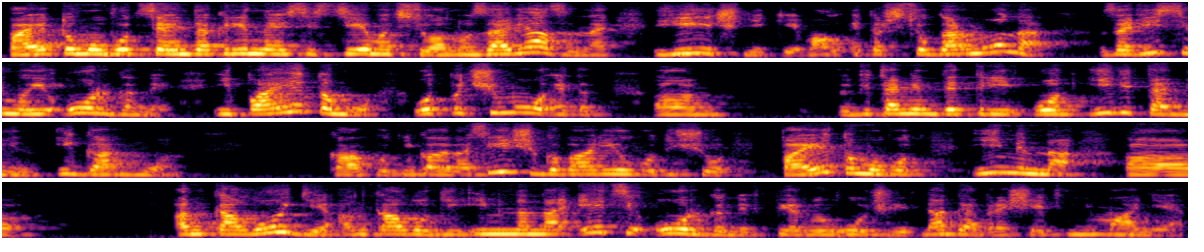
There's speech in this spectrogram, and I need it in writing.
Поэтому вот вся эндокринная система, все, оно завязано, яичники, это же все гормона, зависимые органы. И поэтому, вот почему этот э, витамин D3, он и витамин, и гормон. Как вот Николай Васильевич говорил вот еще, поэтому вот именно э, онкология, онкология, именно на эти органы в первую очередь надо обращать внимание.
